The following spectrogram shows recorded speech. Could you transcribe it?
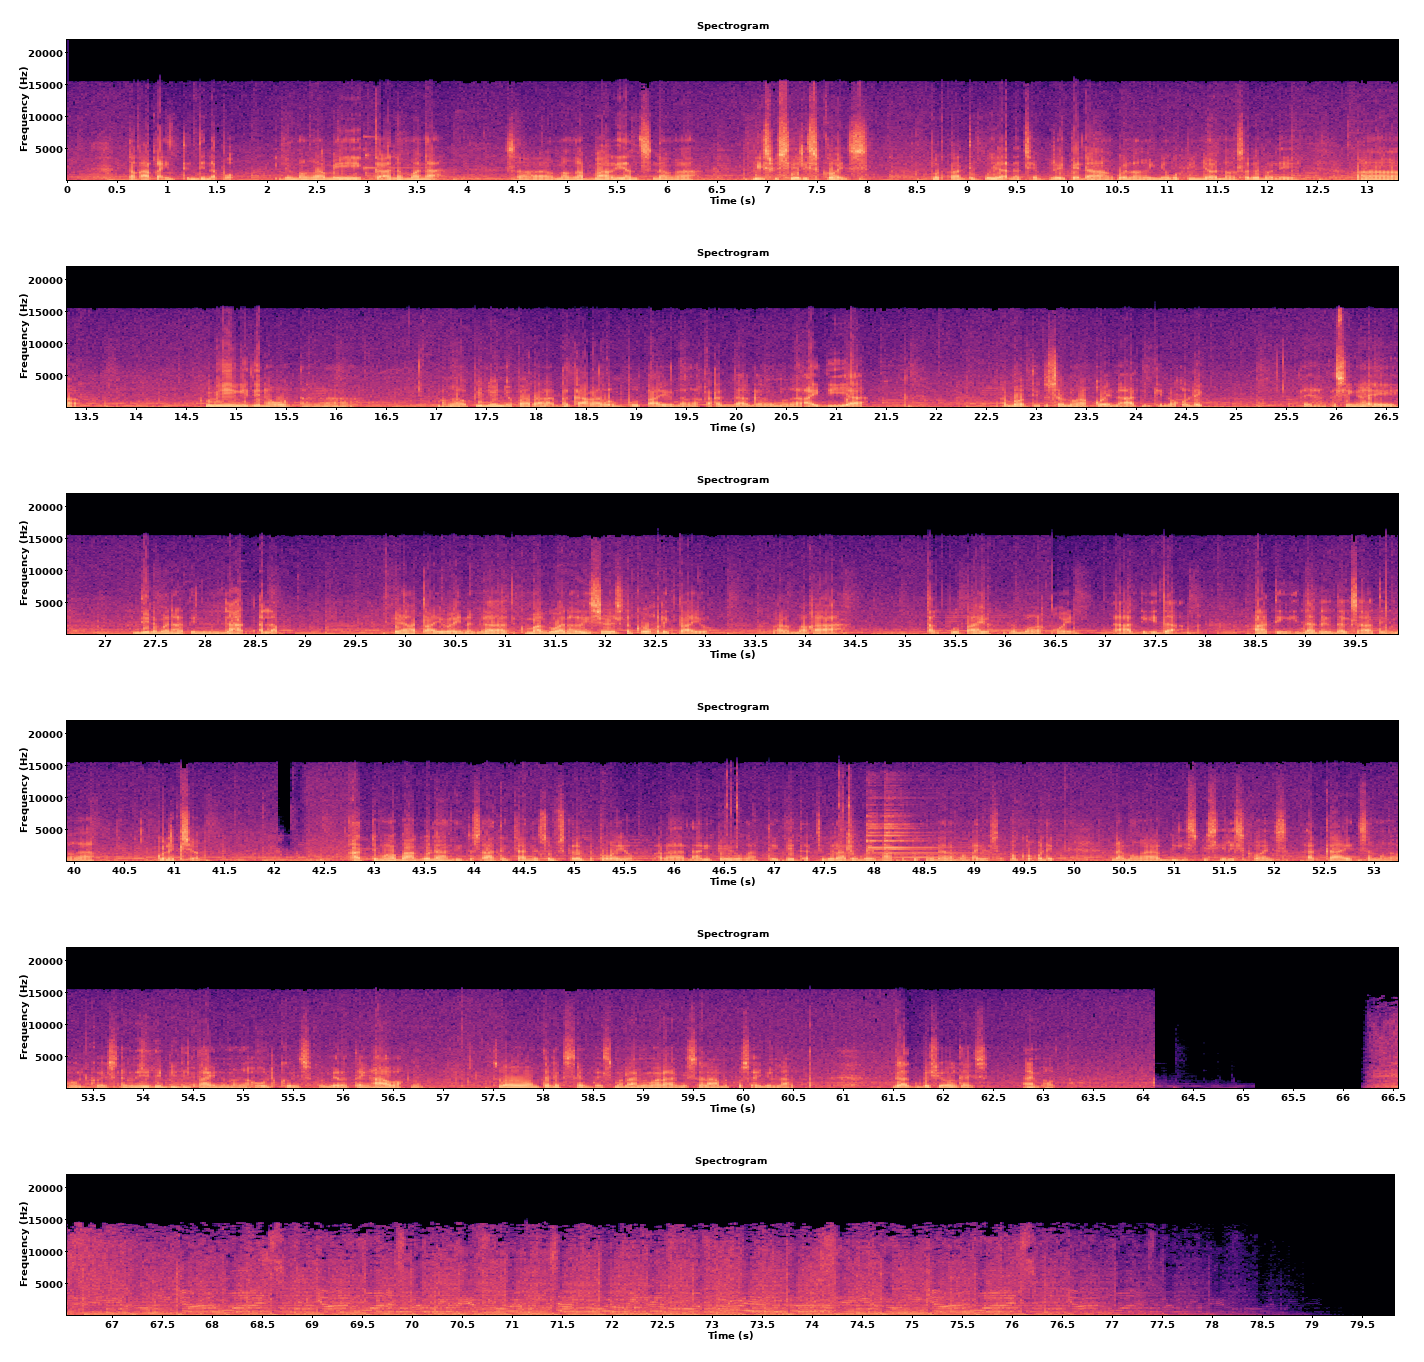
nakakaintindi na po. Yung mga may kaalaman na sa mga variants ng uh, BSP series coins. Importante po yan at siyempre kailangan ko ng inyong opinion nang sa ganun eh uh, humihingi din ako ng uh, mga opinion nyo para nagkakaroon po tayo ng karagdagang mga idea about dito sa mga coin na ating kinokollect. Kaya kasi nga eh hindi naman natin lahat alam. Kaya nga tayo ay nag uh, ng research, nagko-collect tayo para makatagpo tayo ng mga coin na ating ida ating idadagdag sa ating mga koleksyon. At yung mga bago lang dito sa ating channel, subscribe na po kayo para lagi kayong updated at siguradong may matututunan naman kayo sa pagko-collect ng mga BSP series coins. At kahit sa mga old coins nagre-review din tayo ng mga old coins pag meron tayong hawak niyan. So until next time guys maraming maraming salamat po sa inyo lahat. God bless you all guys. I'm out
